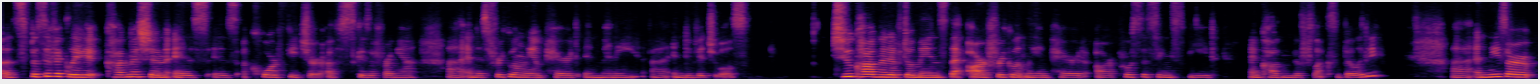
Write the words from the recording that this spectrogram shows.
uh, specifically, cognition is, is a core feature of schizophrenia uh, and is frequently impaired in many uh, individuals. Two cognitive domains that are frequently impaired are processing speed and cognitive flexibility. Uh, and these are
